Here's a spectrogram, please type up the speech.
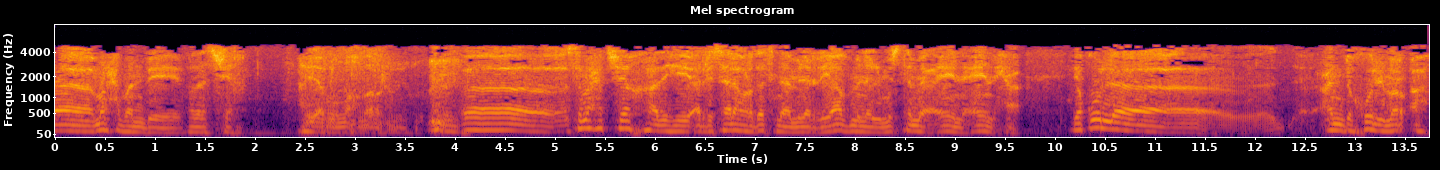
آه مرحبا بفضيلة الشيخ. حياكم الله بارك فيكم. آه سماحة الشيخ هذه الرسالة وردتنا من الرياض من المستمع عين عين حاء يقول آه عن دخول المرأة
